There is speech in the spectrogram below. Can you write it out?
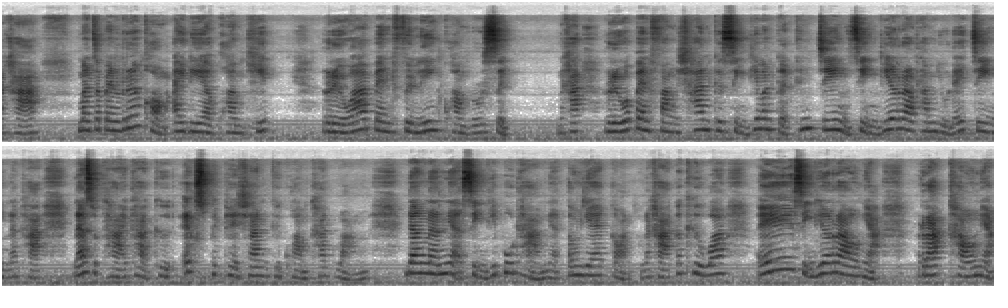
นะคะ มันจะเป็นเรื่องของไอเดียความคิด หรือว่าเป็น feeling ความรู้สึก นะคะหรือว่าเป็นฟังก์ชันคือสิ่งที่มันเกิดขึ้นจริง สิ่งที่เราทำอยู่ได้จริงนะคะ และสุดท้ายค่ะคือ expectation คือความคาดหวัง ดังนั้นเนี่ยสิ่งที่ผู้ถามเนี่ยต้องแยกก่อนนะคะ ก็คือว่าเอ๊สิ่งที่เราเนี่ยรักเขาเนี่ย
